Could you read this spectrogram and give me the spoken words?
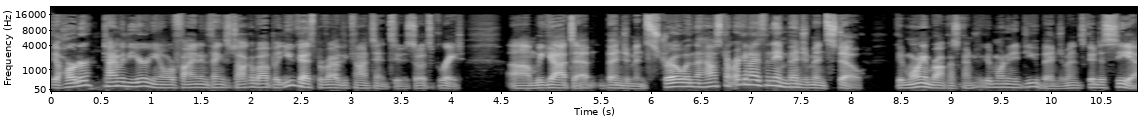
the harder time of the year. You know, we're finding things to talk about, but you guys provide the content too, so it's great. Um, we got uh, Benjamin Stroh in the house. Don't recognize the name Benjamin Stowe. Good morning, Broncos country. Good morning to you, Benjamin. It's good to see you.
